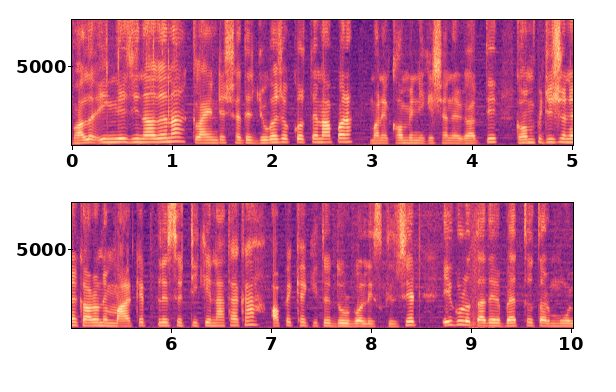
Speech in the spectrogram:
ভালো ইংরেজি না জানা ক্লায়েন্টের সাথে যোগাযোগ করতে না পারা মানে কমিউনিকেশনের ঘাটতি কম্পিটিশনের কারণে মার্কেট প্লেসে টিকে না থাকা, অপেক্ষাকৃত দুর্বল স্কিল সেট এগুলো তাদের ব্যর্থতার মূল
